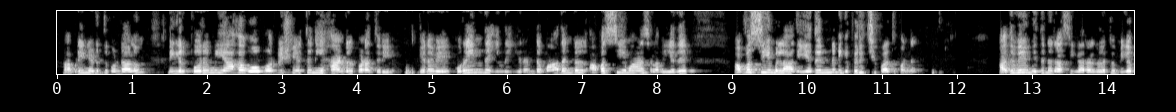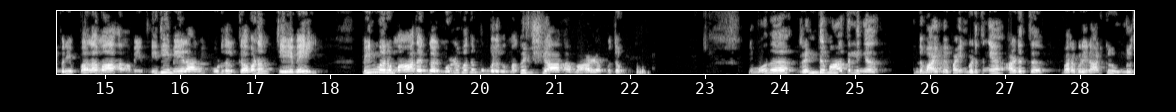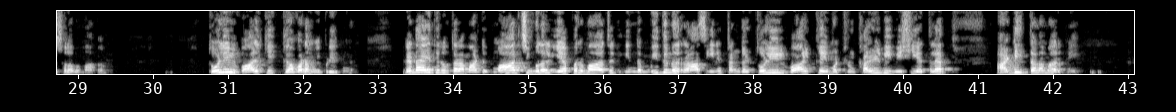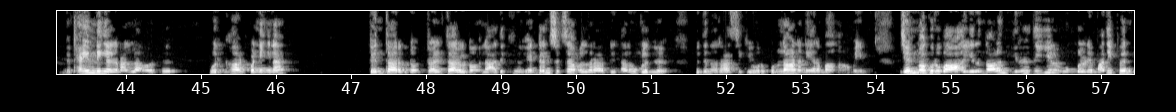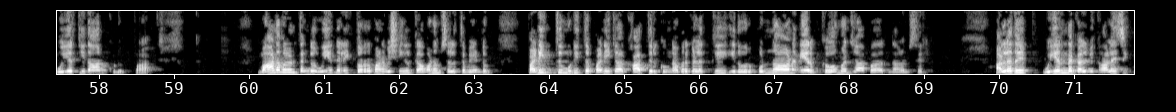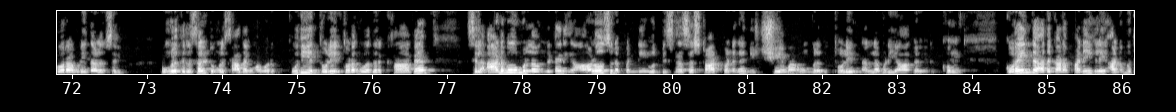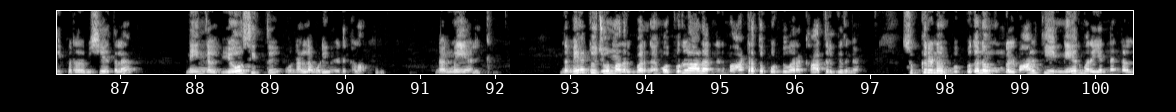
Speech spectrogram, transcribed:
அப்படின்னு எடுத்துக்கொண்டாலும் நீங்கள் பொறுமையாக ஒவ்வொரு விஷயத்தையும் நீங்க ஹேண்டில் பண்ண தெரியணும். எனவே குறைந்த இந்த இரண்டு மாதங்கள் அவசியமான செலவு எது? அவசியம் இல்லாத எதுன்னு நீங்க பிரிச்சு பார்த்து பண்ணுங்க. அதுவே மிதுன ராசிக்காரர்களுக்கு மிகப்பெரிய பலமாக அமையும். நிதி மேலாண்மை கூடுதல் கவனம் தேவை. பின்வரும் மாதங்கள் முழுவதும் உங்களுக்கு மகிழ்ச்சியாக வாழ உதவும். முத ரெண்டு மாதத்துல நீங்க இந்த வாய்ப்பை பயன்படுத்துங்க. அடுத்த வரக்கூடிய நாட்கள் உங்களுக்கு சுலபமாகும் தொழில் வாழ்க்கை கவனம் எப்படி இருக்குங்க? இரண்டாயிரத்தி இருபத்தி ஆறாம் ஆண்டு மார்ச் முதல் ஏப்ரல் மாதத்தில் இந்த மிதுன ராசியினர் தங்கள் தொழில் வாழ்க்கை மற்றும் கல்வி விஷயத்துல அடித்தளமா இருப்பீங்க. இந்த டைம் நீங்க நல்லா வந்து ஒர்க் அவுட் பண்ணீங்கன்னா டென்த்தா இருக்கட்டும் டுவெல்த்தா இருக்கட்டும் இல்ல அதுக்கு என்ட்ரன்ஸ் எக்ஸாம் எழுதுறா அப்படின்னாலும் உங்களுக்கு மிதுன ராசிக்கு ஒரு பொன்னான நேரமாக அமையும். ஜென்ம குருவாக இருந்தாலும் இறுதியில் உங்களுடைய மதிப்பெண் உயர்த்தி தான் கொடுப்பார். மாணவர்கள் தங்கள் உயர்நிலை தொடர்பான விஷயங்கள் கவனம் செலுத்த வேண்டும். படித்து முடித்த பணிக்காக காத்திருக்கும் நபர்களுக்கு இது ஒரு பொன்னான நேரம். கவர்மெண்ட் ஜாபா இருந்தாலும் சரி. அல்லது உயர்ந்த கல்வி காலேஜுக்கு போறோம் அப்படின்னாலும் சரி உங்களுக்கு ரிசல்ட் உங்களுக்கு சாதகமா வரும். புதிய தொழில் தொடங்குவதற்காக சில அனுபவம் உள்ளவங்ககிட்ட நீங்க ஆலோசனை பண்ணி ஒரு பிசினஸ் ஸ்டார்ட் பண்ணுங்க. நிச்சயமா உங்களுக்கு தொழில் நல்லபடியாக இருக்கும். குறைந்த அதுக்கான பணிகளை அனுமதிப்படுற விஷயத்துல நீங்கள் யோசித்து ஒரு நல்ல முடிவு எடுக்கலாம். நன்மையை அளிக்கும். இந்த மே டு ஜூன் மாதத்துக்கு பாருங்க. உங்க பொருளாதார மாற்றத்தை கொண்டு வர காத்திருக்குதுங்க. சுக்கிரனும் புதனும் உங்கள் வாழ்க்கையின் நேர்மறை எண்ணங்கள்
